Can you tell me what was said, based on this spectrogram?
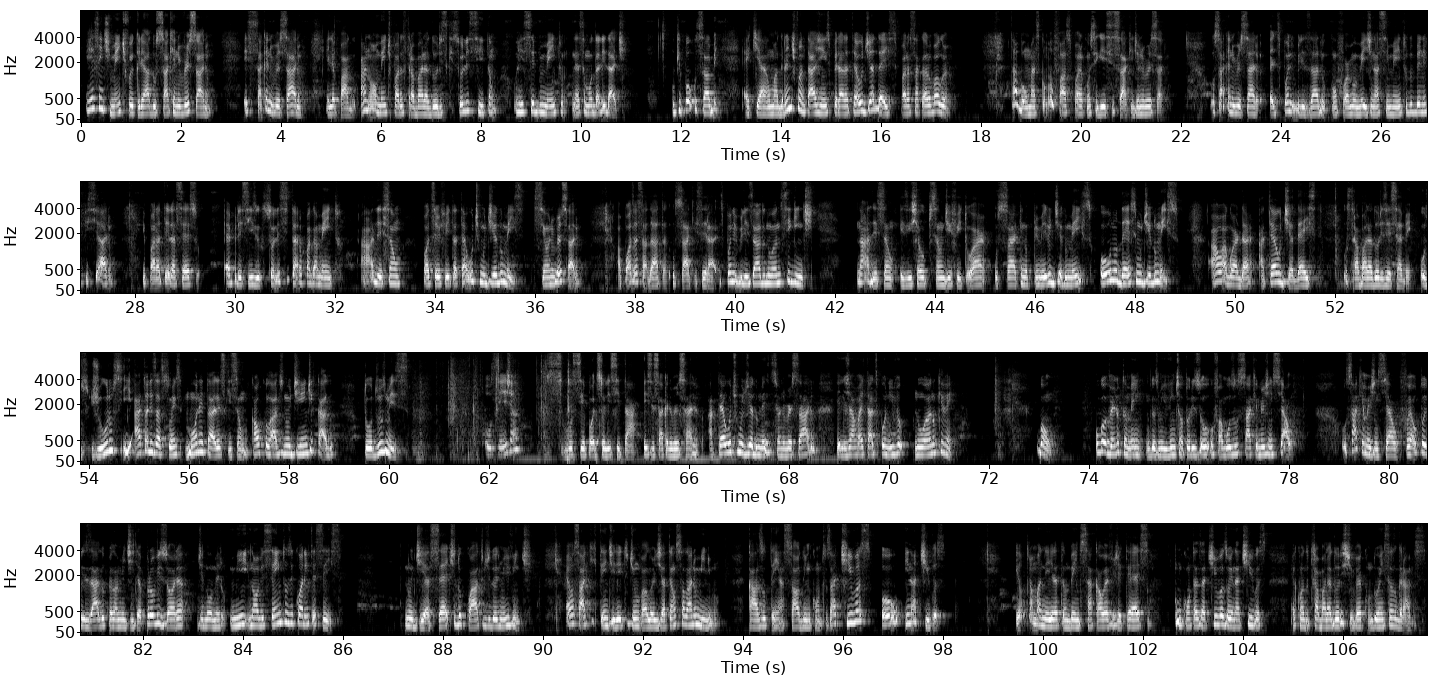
recentemente foi criado o saque aniversário. Esse saque aniversário ele é pago anualmente para os trabalhadores que solicitam o recebimento nessa modalidade. O que poucos sabem é que há uma grande vantagem em esperar até o dia 10 para sacar o valor. Tá bom, mas como eu faço para conseguir esse saque de aniversário? O saque aniversário é disponibilizado conforme o mês de nascimento do beneficiário, e para ter acesso é preciso solicitar o pagamento. A adesão pode ser feita até o último dia do mês de seu aniversário. Após essa data, o saque será disponibilizado no ano seguinte na adesão, existe a opção de efetuar o saque no primeiro dia do mês ou no décimo dia do mês. Ao aguardar até o dia 10, os trabalhadores recebem os juros e atualizações monetárias que são calculados no dia indicado, todos os meses. Ou seja, você pode solicitar esse saque aniversário até o último dia do mês do seu aniversário, ele já vai estar disponível no ano que vem. Bom, o governo também, em 2020, autorizou o famoso saque emergencial. O saque emergencial foi autorizado pela medida provisória de número 1946, no dia 7 de 4 de 2020. É o saque que tem direito de um valor de até um salário mínimo, caso tenha saldo em contas ativas ou inativas. E outra maneira também de sacar o FGTS com contas ativas ou inativas é quando o trabalhador estiver com doenças graves.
